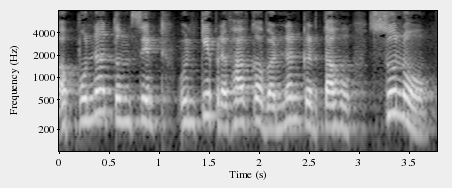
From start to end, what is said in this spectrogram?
अब पुनः तुमसे उनके प्रभाव का वर्णन करता हूँ। सुनो।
